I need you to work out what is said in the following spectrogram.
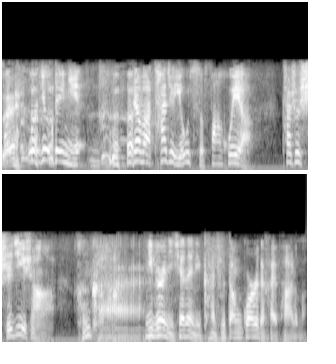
我我就逮你，知道吧？”他就由此发挥啊。他说：“实际上啊，很可怕。你比如你现在你看出当官的害怕了吗？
